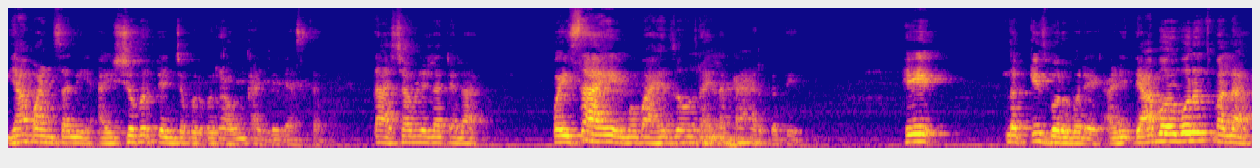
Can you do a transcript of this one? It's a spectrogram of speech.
ह्या माणसाने आयुष्यभर त्यांच्याबरोबर राहून काढलेले असतात. तर अशा वेळेला त्याला पैसा आहे मग बाहेर जाऊन राहायला काय हरकत आहे? हे नक्कीच बरोबर आहे. आणि त्याबरोबरच मला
